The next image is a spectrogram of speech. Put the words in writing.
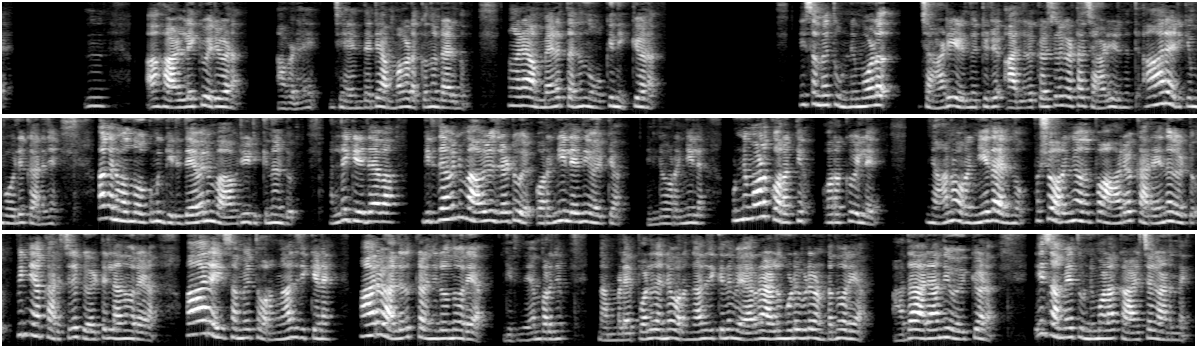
ആ ഹാളിലേക്ക് വരുവാണ്. അവിടെ ജയന്തന്റെ അമ്മ കിടക്കുന്നുണ്ടായിരുന്നു. അങ്ങനെ അമ്മേനെ തന്നെ നോക്കി നിൽക്കുകയാണ് ഈ സമയത്ത് ഉണ്ണിമോൾ ചാടി എഴുന്നേറ്റൊരു അലറക്കരച്ചിൽ കേട്ടാ ചാടി എഴുന്നേറ്റ്. ആരായിരിക്കും പോലും കരഞ്ഞ്. അങ്ങനെ വന്ന് നോക്കുമ്പോൾ ഗിരിദേവനും വാവരും ഇരിക്കുന്നുണ്ട്. അല്ല ഗിരിദേവ ഗിരിദേവനും വാവരും ഇതിലോട്ട് ഉറങ്ങിയില്ലേന്ന് ചോദിക്കാം ഇല്ല ഉറങ്ങിയില്ല. ഉണ്ണിമോൾ കുറക്കി ഉറക്കുമില്ലേ ഞാൻ ഉറങ്ങിയതായിരുന്നു. പക്ഷെ ഉറങ്ങി വന്നപ്പോൾ ആരോ കരയുന്ന കേട്ടു. പിന്നെ ആ കരച്ചിൽ കേട്ടില്ല എന്ന് പറയണം. ആരാ ഈ സമയത്ത് ഉറങ്ങാതിരിക്കണേ? ആരോ അലറിക്കളഞ്ഞല്ലോ എന്ന് പറയാം. ഗിരിദേവൻ പറഞ്ഞു നമ്മളെപ്പോലെ തന്നെ ഉറങ്ങാതിരിക്കുന്ന വേറൊരാളും കൂടെ ഇവിടെ ഉണ്ടെന്ന് പറയാം. അതാരാന്ന് ചോദിക്കുകയാണ് ഈ സമയത്ത് ഉണ്ണിമോള കാഴ്ച കാണുന്നേ.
